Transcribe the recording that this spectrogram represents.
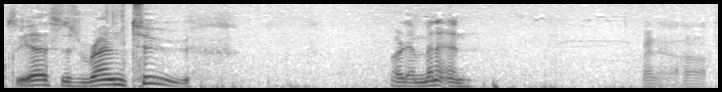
so yeah, this is round two. Already a minute in. Minute and a half.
